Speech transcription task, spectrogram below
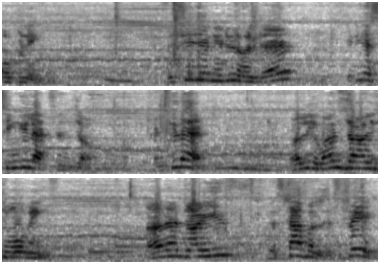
opening. This is a needle holder, it is a single action jaw. Can you see that? Only one jaw is moving, another jaw is stable, straight.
